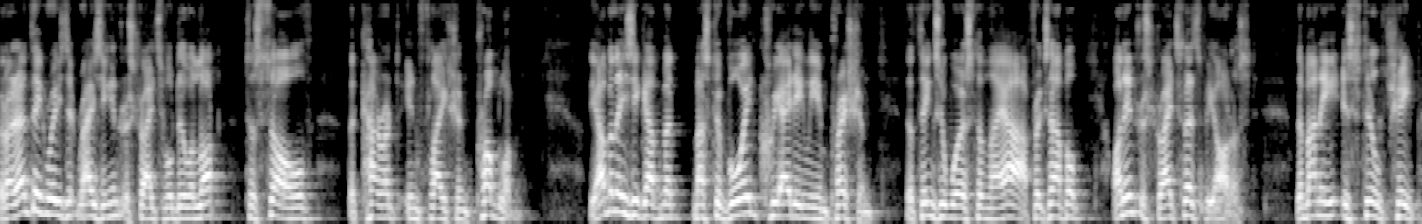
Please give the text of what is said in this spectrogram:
But I don't think raising interest rates will do a lot to solve the current inflation problem. The Albanese government must avoid creating the impression that things are worse than they are. For example, on interest rates, let's be honest, the money is still cheap.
